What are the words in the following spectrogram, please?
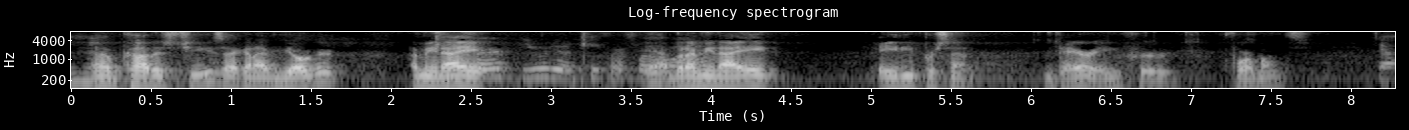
Mm-hmm. I have cottage cheese, I can have yogurt. I mean, I ate, you were doing kefir for yeah, but I mean, I ate eighty percent dairy for four months, Yeah.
